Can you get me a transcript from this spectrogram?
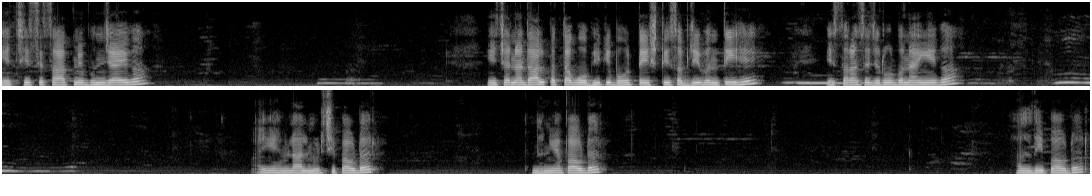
ये अच्छे से साथ में भुन जाएगा। ये चना दाल, पत्ता गोभी की बहुत टेस्टी सब्ज़ी बनती है। इस तरह से ज़रूर बनाइएगा। आइए हम लाल मिर्ची पाउडर, धनिया पाउडर, हल्दी पाउडर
